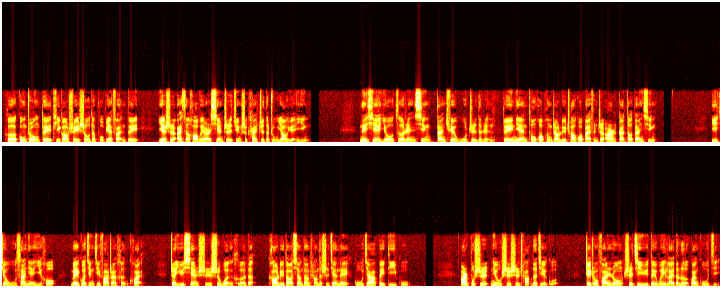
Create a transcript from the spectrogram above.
和公众对提高税收的普遍反对，也是艾森豪威尔限制军事开支的主要原因。那些有责任心但却无知的人，对年通货膨胀率超过百分之二感到担心。一九五三年以后，美国经济发展很快，这与现实是吻合的。考虑到相当长的时间内股价被低估，而不是牛市市场的结果，这种繁荣是基于对未来的乐观估计。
